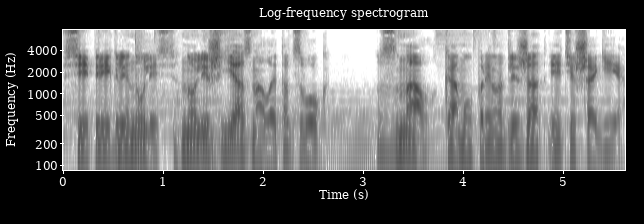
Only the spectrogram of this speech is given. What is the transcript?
Все переглянулись, но лишь я знал этот звук знал, кому принадлежат эти шаги.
